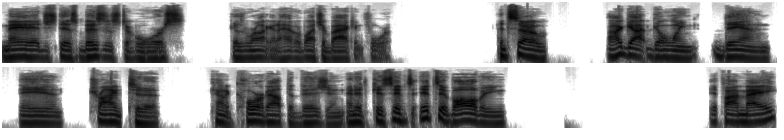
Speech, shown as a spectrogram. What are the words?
manage this business divorce because we're not going to have a bunch of back and forth. And so I got going then and trying to kind of carve out the vision and it, cause it's, it's evolving if I may,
